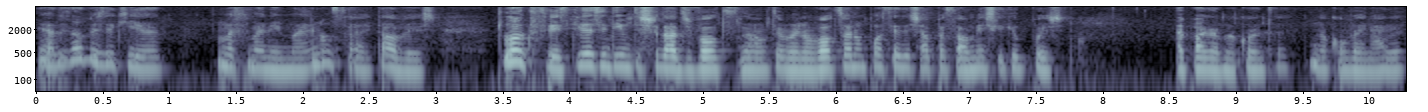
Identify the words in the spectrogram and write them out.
É, talvez daqui a uma semana e meia, não sei, talvez. Logo se vê, se tiver sentido muitas saudades, volto, se não, também não volto, só não posso é deixar passar o mês que aquilo depois apaga-me a conta, não convém nada.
